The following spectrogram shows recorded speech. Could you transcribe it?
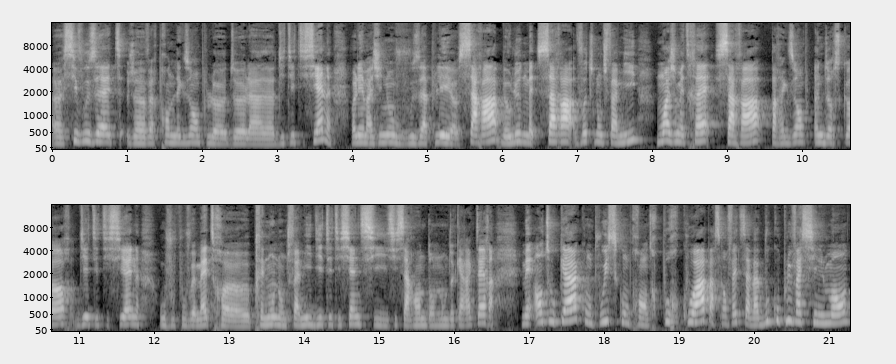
Euh, si vous êtes, je vais reprendre l'exemple de la diététicienne, voilà, imaginons vous vous appelez euh, Sarah, ben, au lieu de mettre Sarah, votre nom de famille, moi je mettrais Sarah, par exemple, underscore diététicienne, ou vous pouvez mettre euh, prénom, nom de famille, diététicienne si, si ça rentre dans le nombre de caractères. Mais en tout cas, qu'on puisse comprendre. Pourquoi? Parce qu'en fait, ça va beaucoup plus facilement,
